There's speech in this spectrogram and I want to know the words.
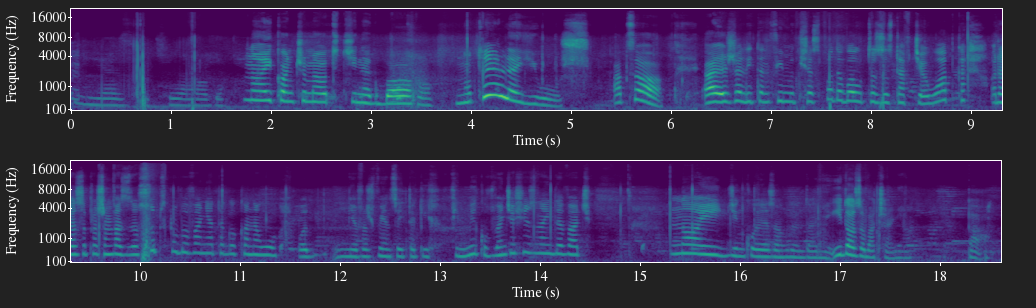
Jezu, co ja robię? No i kończymy odcinek, bo no tyle już. A co? A jeżeli ten filmik się spodobał, to zostawcie łapkę oraz zapraszam Was do subskrybowania tego kanału, ponieważ więcej takich filmików będzie się znajdować. No i dziękuję za oglądanie i do zobaczenia. Pa.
